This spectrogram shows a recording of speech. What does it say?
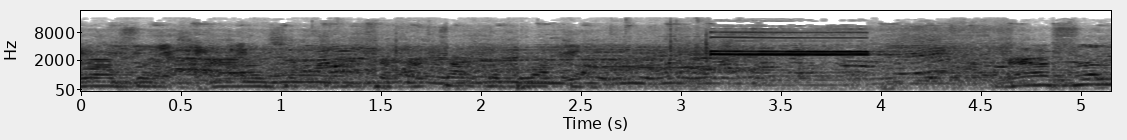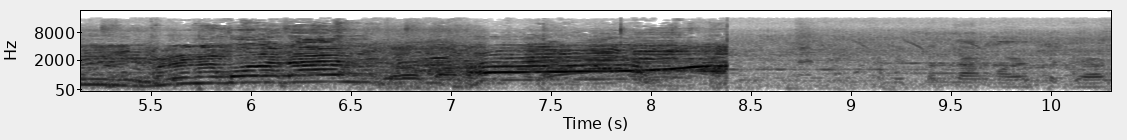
Rasa Nelson acak-acak ke belakang. Nelson menendang bola dan. Ditendang oleh Tegar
